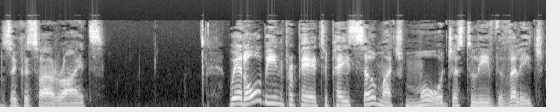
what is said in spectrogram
Zukiswa writes, we had all been prepared to pay so much more just to leave the village,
